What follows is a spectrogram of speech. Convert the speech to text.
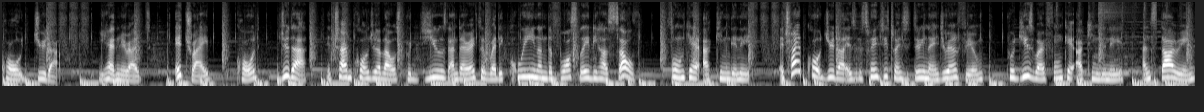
called Judah. You heard me right. A tribe called Judah. A tribe called Judah that was produced and directed by the queen and the boss lady herself, Funke Akindele. A Tribe Called Judah is a 2023 Nigerian film produced by Funke Akindele and starring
